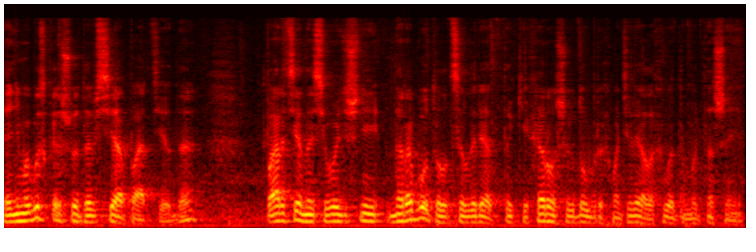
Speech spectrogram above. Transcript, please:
Я не могу сказать, что это вся партия. Да? Партия на сегодняшний день наработала целый ряд таких хороших, добрых материалов в этом отношении.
